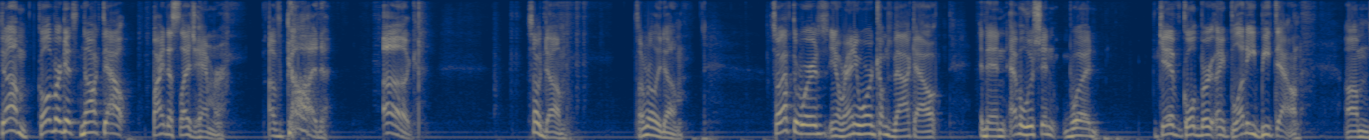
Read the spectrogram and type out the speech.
Dumb. Goldberg gets knocked out by the sledgehammer of God. Ugh. So dumb. So really dumb. So afterwards, you know, Randy Orton comes back out, and then Evolution would give Goldberg a bloody beatdown. Um,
